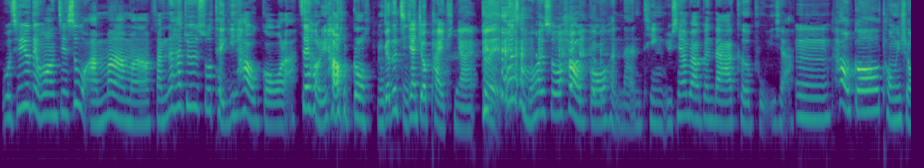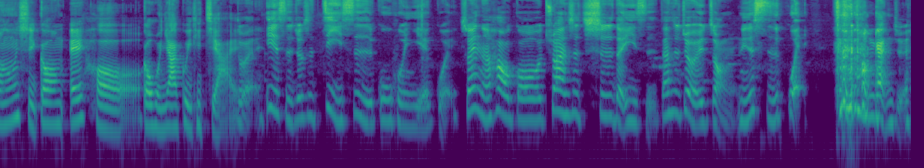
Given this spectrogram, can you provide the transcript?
我其实有点忘记是我阿妈吗？反正她就是说提起好沟啦，最后的好沟，你跟这几件就派听。对，为什么会说好沟很难听？雨欣要不要跟大家科普一下？嗯，好沟通常拢是讲哎，吼，勾魂野鬼去食的。对，意思就是祭祀孤魂野鬼。所以呢，好沟虽然是吃的意思，但是就有一种你是死鬼这种感觉。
